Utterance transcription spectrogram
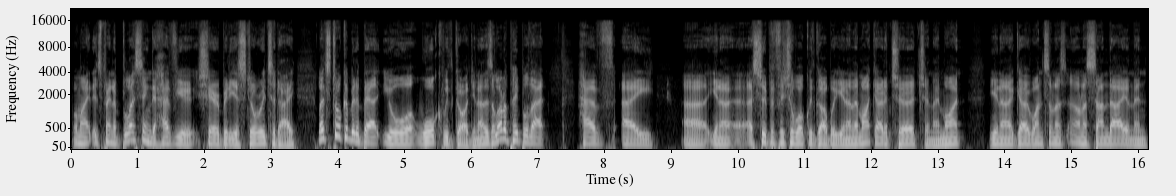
Well, mate, it's been a blessing to have you share a bit of your story today. Let's talk a bit about your walk with God. You know, there's a lot of people that have a uh, you know, a superficial walk with God where, you know, they might go to church and they might, you know, go once on a, on a Sunday and then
